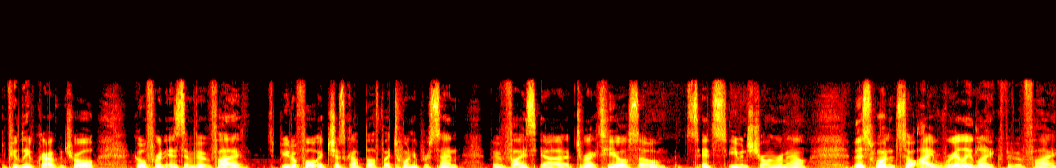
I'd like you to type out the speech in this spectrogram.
If you leave crowd control, go for an instant Vivify. It's beautiful. It just got buffed by 20%. Vivify's uh, direct heal, so it's, it's even stronger now. This one, so I really like Vivify,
